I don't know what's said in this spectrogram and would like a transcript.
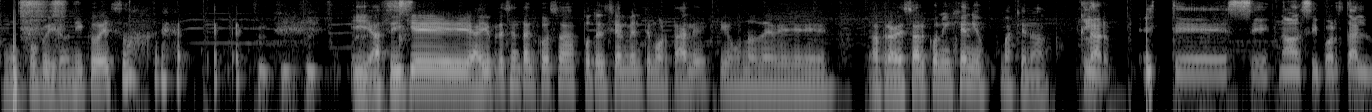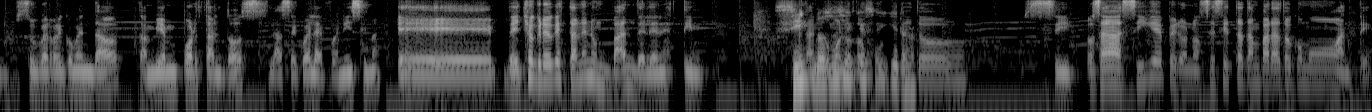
Como un poco irónico eso. y así que ahí presentan cosas potencialmente mortales que uno debe atravesar con ingenio, más que nada. Claro. Este, sí, no, sí, Portal súper recomendado. También Portal 2, la secuela es buenísima. Eh, de hecho, creo que están en un bundle en Steam. Sí, no sé si es que seguirá. Sí, o sea, sigue, pero no sé si está tan barato como antes,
